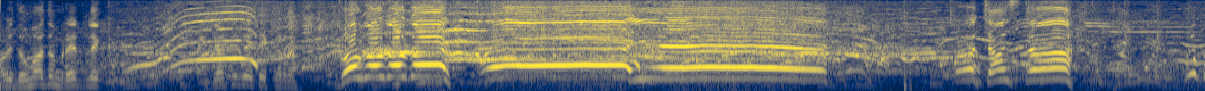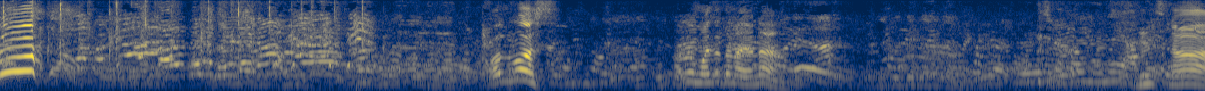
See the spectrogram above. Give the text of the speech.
अभी धुमाधुम रेड ब्लैक जर्सी से चेक कर रहे हैं। गोल गोल गोल गोल ओ, चांस था। ऑलमोस्ट अभी मज़ा तो नहीं है ना? हम्म, हाँ।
